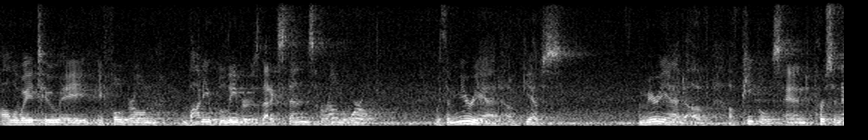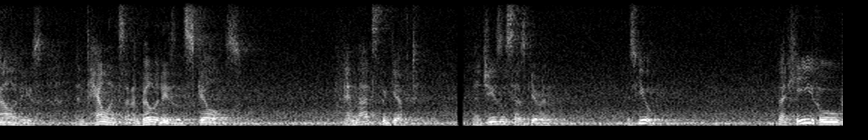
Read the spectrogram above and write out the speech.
all the way to a, a full grown body of believers that extends around the world with a myriad of gifts, a myriad of, of peoples and personalities and talents and abilities and skills. And that's the gift that Jesus has given is you. That he who,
